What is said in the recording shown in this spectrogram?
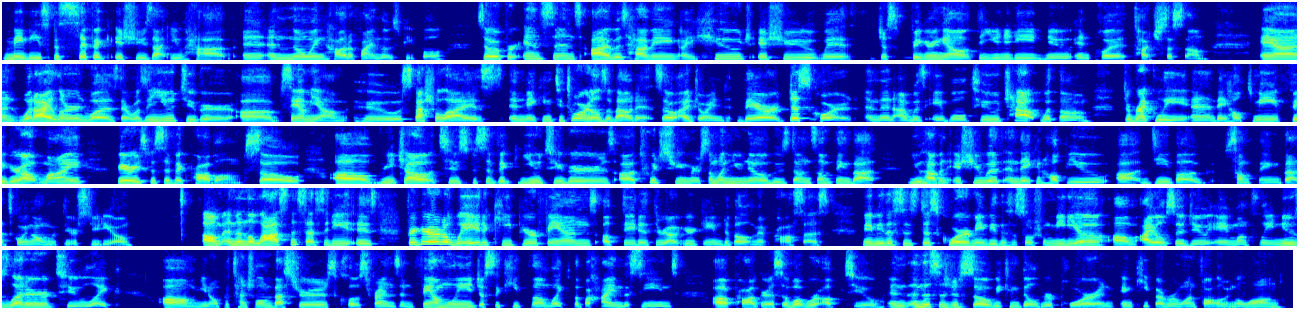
maybe specific issues that you have and, and knowing how to find those people. So, for instance, I was having a huge issue with just figuring out the Unity new input touch system. And what I learned was there was a YouTuber, uh, Samyam, who specialized in making tutorials about it. So I joined their Discord and then I was able to chat with them directly and they helped me figure out my very specific problem. So uh, reach out to specific YouTubers, uh, Twitch streamers, someone you know who's done something that you have an issue with, and they can help you uh, debug something that's going on with your studio. Um, and then the last necessity is figure out a way to keep your fans updated throughout your game development process. Maybe this is Discord, maybe this is social media. Um, I also do a monthly newsletter to like, um, you know, potential investors, close friends, and family, just to keep them like the behind the scenes uh, progress of what we're up to. And, and this is just so we can build rapport and, and keep everyone following along.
